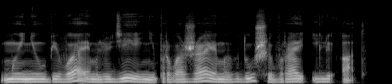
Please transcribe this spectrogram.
Мы не убиваем людей и не провожаем их души в рай или ад.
